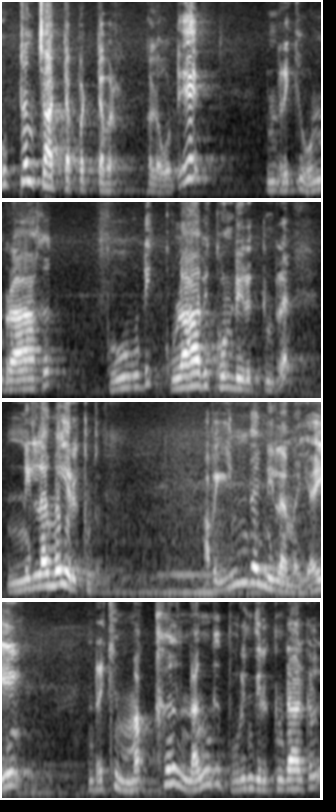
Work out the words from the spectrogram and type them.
குற்றம் சாட்டப்பட்டவர்களோடு இன்றைக்கு ஒன்றாக கூடி குழாவிக் கொண்டிருக்கின்ற நிலைமை இருக்கின்றது. அப்போ இந்த நிலைமையை இன்றைக்கு மக்கள் நன்கு புரிந்திருக்கின்றார்கள்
